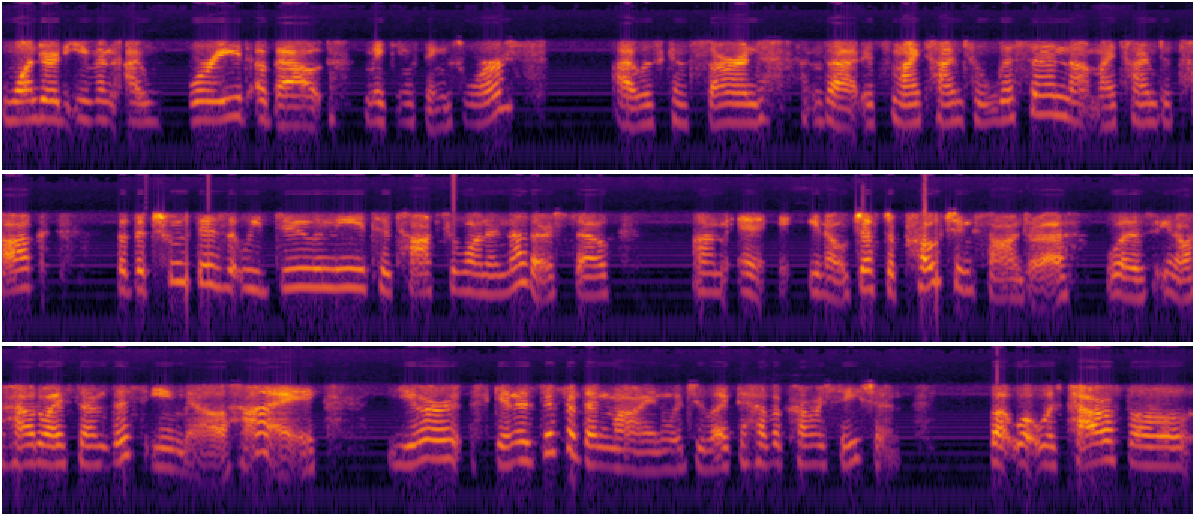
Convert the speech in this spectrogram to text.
wondered, even I worried about making things worse. I was concerned that it's my time to listen, not my time to talk. But the truth is that we do need to talk to one another. So, um, it, you know, just approaching Sandra was, you know, how do I send this email? Hi, your skin is different than mine. Would you like to have a conversation? But what was powerful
